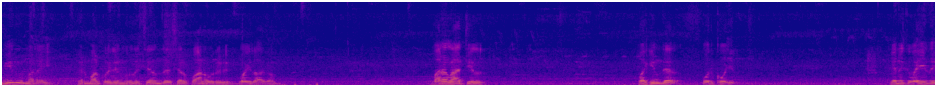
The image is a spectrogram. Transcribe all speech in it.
மீனூர் மலை பெருமாள் கோயில் என்பது சிறந்த சிறப்பான ஒரு கோயிலாகும். வரலாற்றில் பகிர்ந்த ஒரு கோயில். எனக்கு வயது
